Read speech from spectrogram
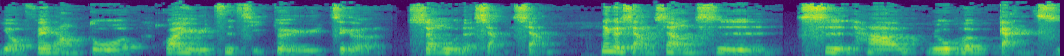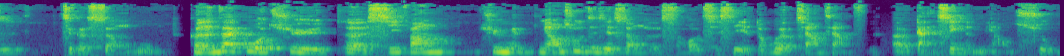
有非常多关于自己对于这个生物的想象。那个想象是是他如何感知这个生物，可能在过去呃西方去描述这些生物的时候，其实也都会有像这样子呃感性的描述。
